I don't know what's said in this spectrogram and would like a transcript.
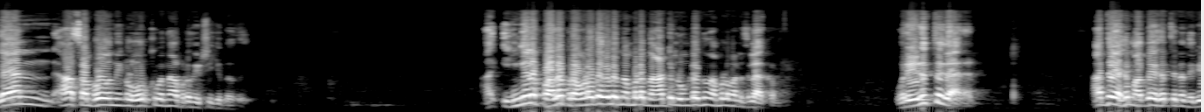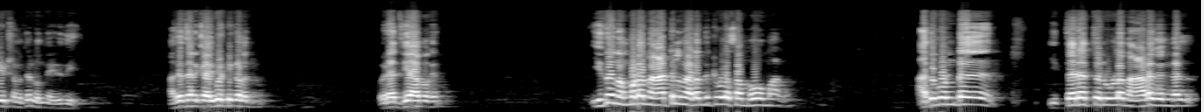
ഞാൻ ആ സംഭവം നിങ്ങൾ ഓർക്കുമെന്നാണ് പ്രതീക്ഷിക്കുന്നത്. ഇങ്ങനെ പല പ്രവണതകളും നമ്മുടെ നാട്ടിലുണ്ടെന്ന് നമ്മൾ മനസ്സിലാക്കണം. ഒരു എഴുത്തുകാരൻ അദ്ദേഹം അദ്ദേഹത്തിന്റെ നിരീക്ഷണത്തിൽ ഒന്ന് എഴുതി. അദ്ദേഹത്തിന് കൈവെട്ടി കളഞ്ഞു. ഒരു അധ്യാപകൻ ഇത് നമ്മുടെ നാട്ടിൽ നടന്നിട്ടുള്ള സംഭവമാണ്. അതുകൊണ്ട് ഇത്തരത്തിലുള്ള നാടകങ്ങൾ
